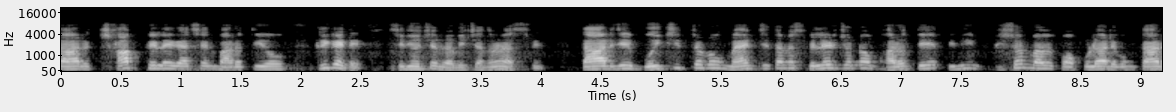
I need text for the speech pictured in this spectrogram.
তার ছাপ ফেলে গেছেন ভারতীয় ক্রিকেটে, তিনি হচ্ছেন রবিচন্দ্রন অশ্বিন। তার যে বৈচিত্র্য এবং ম্যাচ জেতানো স্পেলের জন্য ভারতে তিনি ভীষণভাবে পপুলার এবং তার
